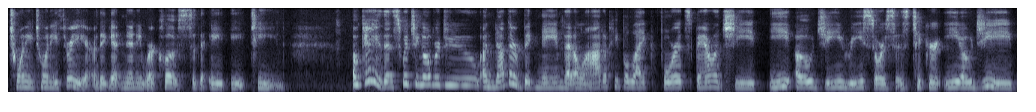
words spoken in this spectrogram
2023 are they getting anywhere close to the 818. Okay, then switching over to another big name that a lot of people like for its balance sheet, EOG Resources, ticker EOG.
